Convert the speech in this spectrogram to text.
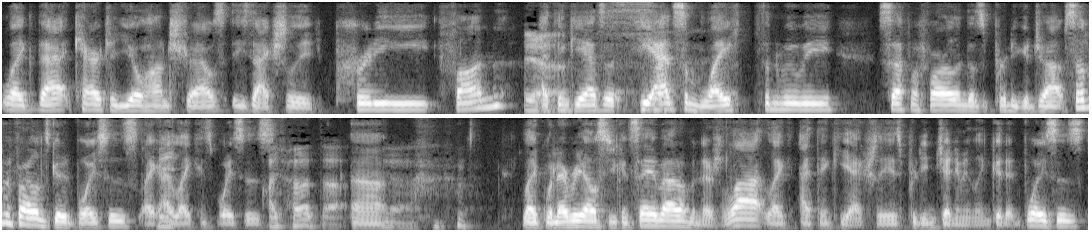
like that character Johann Krauss, he's actually pretty fun. Yeah. I think he adds a he adds some life to the movie. Seth MacFarlane does a pretty good job. Seth MacFarlane's good at voices. Like I like his voices I've heard that. Uh, yeah. like whatever else you can say about him, and there's a lot. Like I think he actually is pretty genuinely good at voices.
